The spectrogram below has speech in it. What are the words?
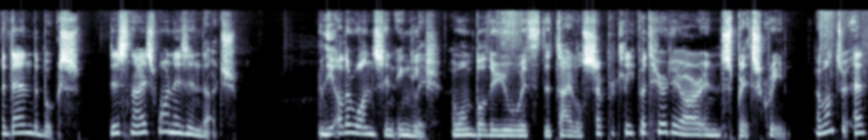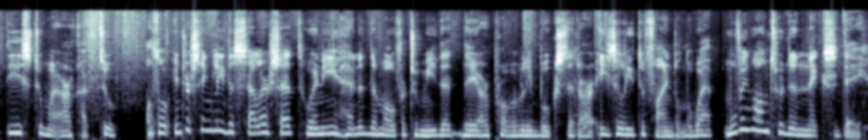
And then the books. This nice one is in Dutch. The other one's in English. I won't bother you with the titles separately, but here they are in split screen. I want to add these to my archive too. Although interestingly the seller said when he handed them over to me that they are probably books that are easily to find on the web. Moving on to the next day.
